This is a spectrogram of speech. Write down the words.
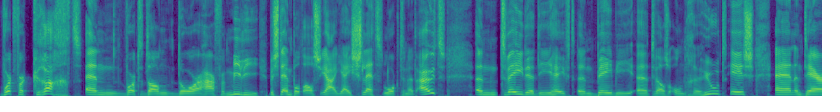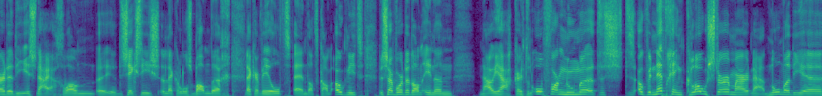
wordt verkracht en wordt dan door haar familie bestempeld als... ja, jij slet lokte het uit. Een tweede die heeft een baby eh, terwijl ze ongehuwd is. En een derde die is, nou ja, gewoon eh, de 60s, lekker losbandig, lekker wild. En dat kan ook niet. Dus zij worden dan in een, nou ja, kan je het een opvang noemen? Het is, het is ook weer net geen klooster, maar nou, nonnen die eh,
